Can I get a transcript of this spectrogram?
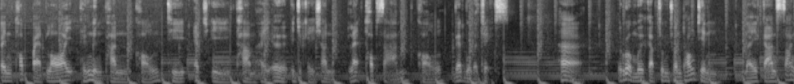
เป็นท็อป 800 ถึง 1,000 ของ THE Time Higher Education และท็อป 3 ของ Webometrics 5. ร่วมมือกับชุมชนท้องถิ่น ในการสร้าง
